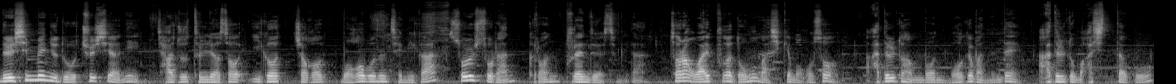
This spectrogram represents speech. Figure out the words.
늘 신메뉴도 출시하니 자주 들려서 이것저것 먹어보는 재미가 쏠쏠한 그런 브랜드였습니다. 저랑 와이프가 너무 맛있게 먹어서 아들도 한번 먹여봤는데 아들도 맛있다고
